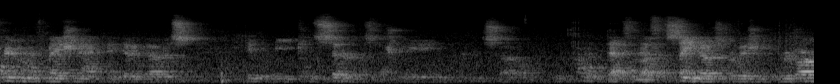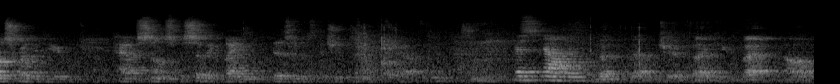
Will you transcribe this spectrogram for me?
Freedom of Information Act and getting notice, it would be considered a special meeting. So that's, that's the same notice provision, regardless whether you have some specific item of business that you think about. Mr. Callen? Ma- Madam Chair, thank you. But um,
